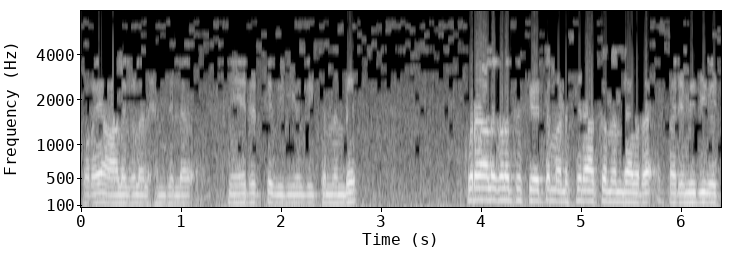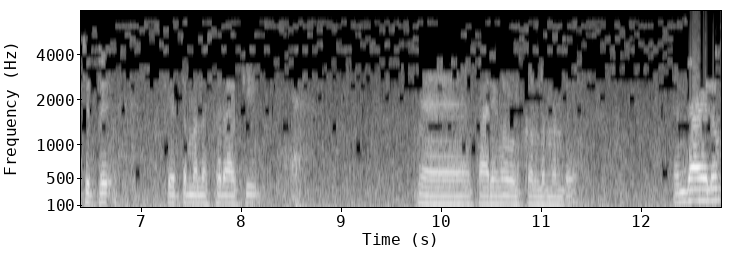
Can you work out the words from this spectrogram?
കുറെ ആളുകൾ അലഹമില്ല നേരിട്ട് വിനിയോഗിക്കുന്നുണ്ട്. കുറെ ആളുകളൊക്കെ കേട്ട് മനസ്സിലാക്കുന്നുണ്ട്. അവരുടെ പരിമിതി വെച്ചിട്ട് കേട്ട് മനസ്സിലാക്കി കാര്യങ്ങൾ ഉൾക്കൊള്ളുന്നുണ്ട്. എന്തായാലും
